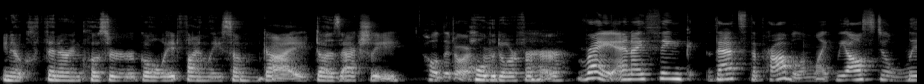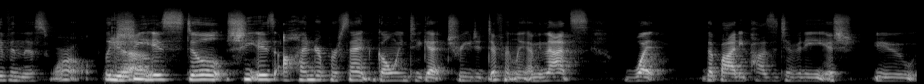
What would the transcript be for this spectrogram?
you know thinner and closer goal weight, finally some guy does actually hold the door. hold for the door for her. Right, and I think that's the problem. Like we all still live in this world. Like Yeah. she is still she is 100% going to get treated differently. I mean, that's what the body positivity issue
